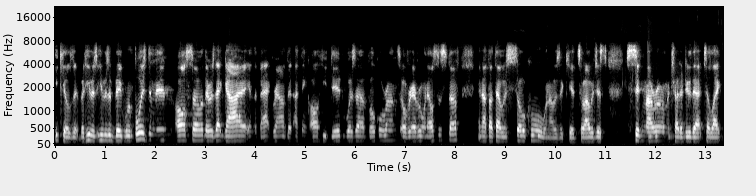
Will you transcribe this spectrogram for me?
he kills it. But he was he was a big one. Boyz II Men also. There was that guy in the background that I think all he did was uh, vocal runs over everyone else's stuff, and I thought that was so cool when I was a kid. So I would just sit in my room and try to do that to like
